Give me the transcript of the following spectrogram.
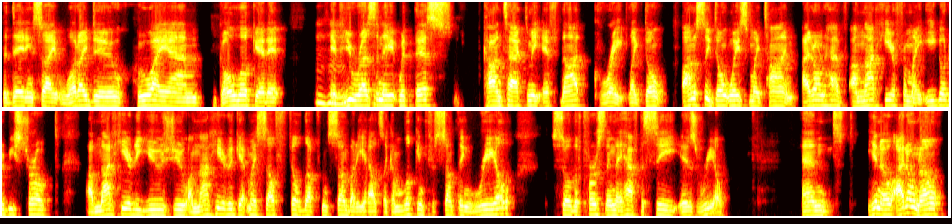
the dating site what I do, who I am, go look at it. Mm-hmm. If you resonate with this, contact me. If not, great. Like don't honestly don't waste my time. I don't have I'm not here for my ego to be stroked. I'm not here to use you. I'm not here to get myself filled up from somebody else. Like I'm looking for something real so the first thing they have to see is real. And, you know, I don't know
